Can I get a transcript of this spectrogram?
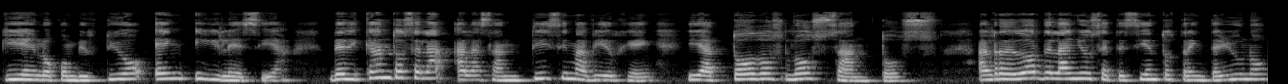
quien lo convirtió en iglesia dedicándosela a la Santísima Virgen y a todos los santos. Alrededor del año 731,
